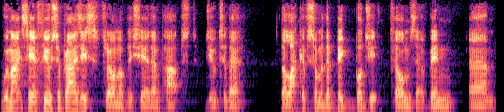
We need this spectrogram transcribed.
We might see a few surprises thrown up this year, then perhaps due to the the lack of some of the big budget films that have been um,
